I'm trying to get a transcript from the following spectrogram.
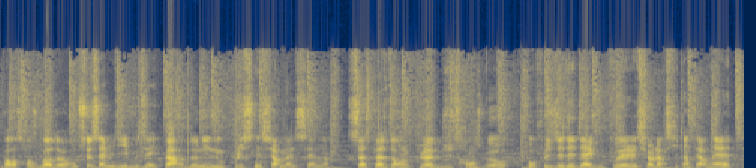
par Transborder où ce samedi vous avez pardonnez-nous plus les soeurs malsaines. Ça se passe dans le club du Transbo. Pour plus de détails, vous pouvez aller sur leur site internet.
